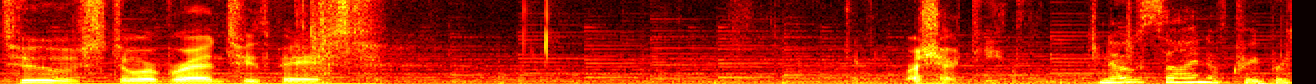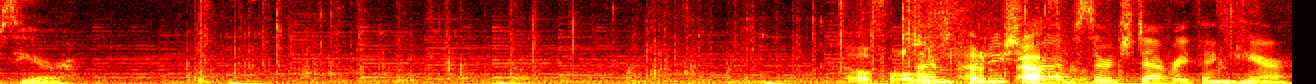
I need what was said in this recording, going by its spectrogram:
Two of store brand toothpaste. Can brush our teeth? No sign of creepers here. If I'm we had a pretty sure I've searched everything here.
